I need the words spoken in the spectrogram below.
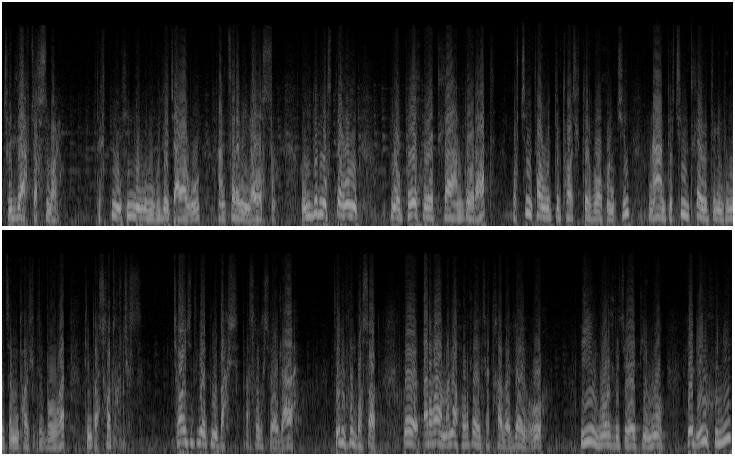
чөлөө авч орсон байна. Тэгтэн хин нэгэн хүн хүлээж аваагүй ганцаараа нь явуулсан. Өндөр настай хүн нөө буух буудлаа андуураад 35 өдөр тоолох төр буух хүн чинь наан 47 өдрийн төмөр замын тоолох төр буугаад тэнд осгоод өгчихсөн. Чоожлгээд нэг багш асруулагч байлаа. Тэр хүн босоод үгүй дараагаа манай хурлаа хийж чадхаа болоо юу. Ийм хурал гэж байдаг юм уу? Гэт энэ хүний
